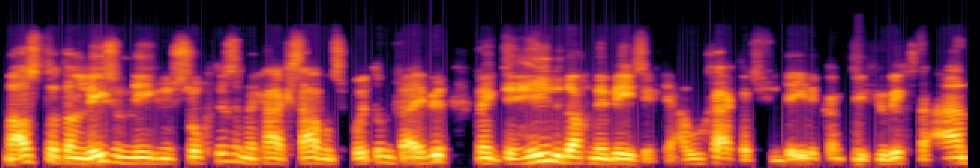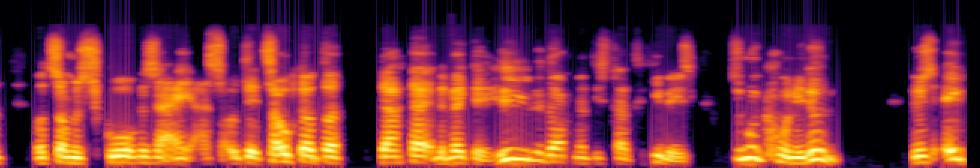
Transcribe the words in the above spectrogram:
Maar als ik dat dan lees om 9 uur s ochtends en dan ga ik s'avonds sporten om 5 uur, ben ik de hele dag mee bezig. Ja, hoe ga ik dat verdelen? Kan ik die gewichten aan? Wat zou mijn score zijn? Ja, dit, zou ik dat, daar, daar, dan ben ik de hele dag met die strategie bezig. Dus dat moet ik gewoon niet doen. Dus ik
